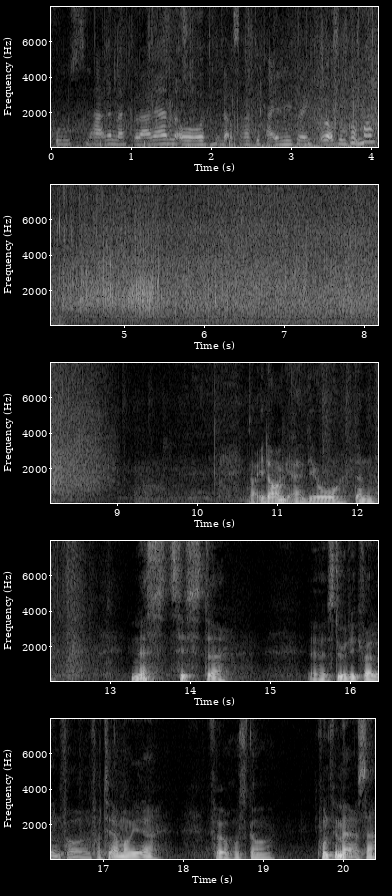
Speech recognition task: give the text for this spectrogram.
troslæren etter der igjen, og i dag så har jeg ikke peiling på hva som kommer. Ja, I dag er det jo den nest siste eh, studiekvelden for, for Thea Marie før hun skal konfirmere seg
